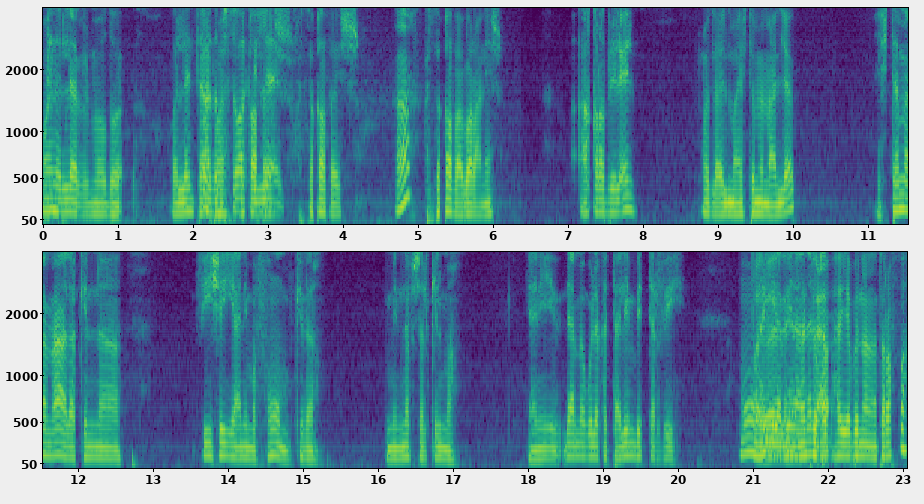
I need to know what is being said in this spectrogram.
وين اللعب الموضوع؟ ولا أنت طيب هذا مستواك في اللعب؟ الثقافة إيش؟ ها؟ الثقافة عبارة عن إيش؟ أقرب للعلم. والعلم ما يجتمع مع اللعب؟ اجتمع معاه لكن في شيء يعني مفهوم كذا. من نفس الكلمة. يعني دائما يقول لك التعليم بالترفيه. مو طيب هيا يعني بنا نلعب. هيا بنا نترفه؟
